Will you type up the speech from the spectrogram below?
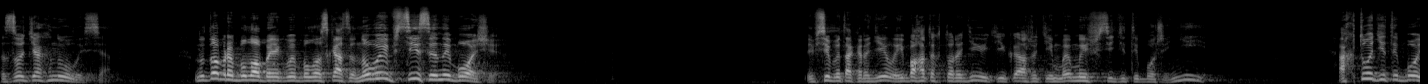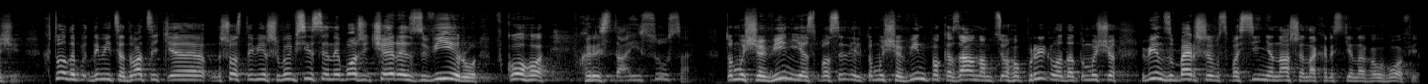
зодягнулися. Ну, добре було б, якби було сказано, ну ви всі сини Божі. І всі би так раділи, і багато хто радіють і кажуть, і ми, ми ж всі діти Божі. Ні. А хто діти Божі? Хто дивіться, 26 вірш. Ви всі сини Божі через віру в кого? В Христа Ісуса. Тому що Він є Спаситель, тому що Він показав нам цього приклада, тому що Він звершив спасіння наше на Христі на Голгофі.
